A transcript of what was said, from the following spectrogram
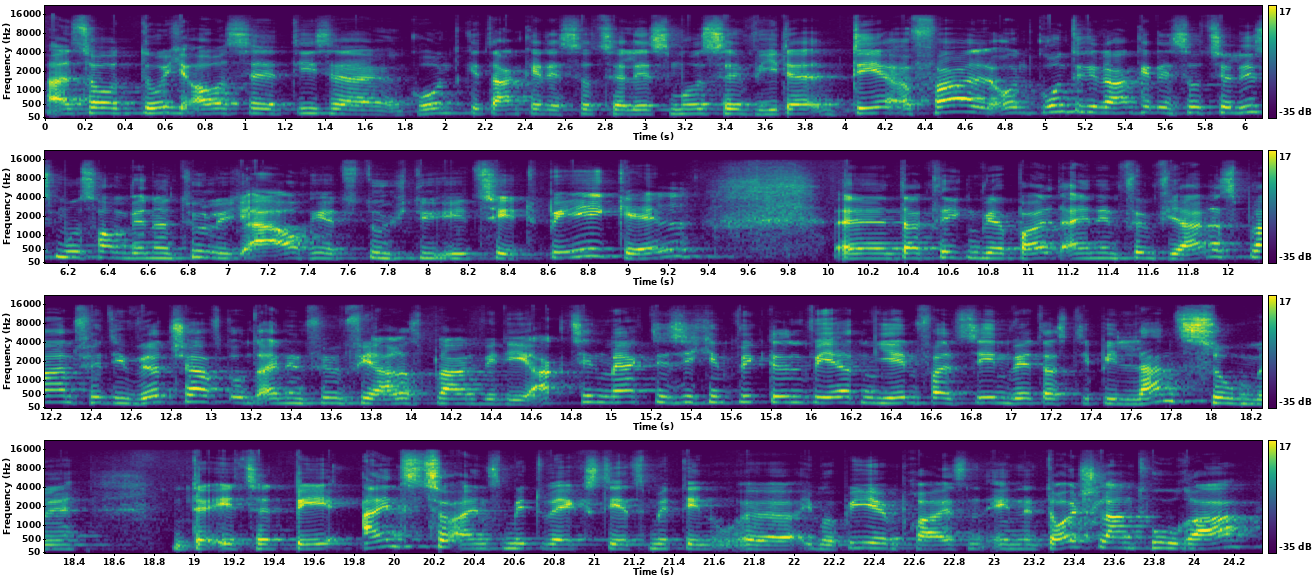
Also durchaus dieser Grundgedanke des Sozialismus wieder der Fall. Und Grundgedanke des Sozialismus haben wir natürlich auch jetzt durch die EZB, gell? Da kriegen wir bald einen Fünfjahresplan für die Wirtschaft und einen Fünfjahresplan, wie die Aktienmärkte sich entwickeln werden. Jedenfalls sehen wir, dass die Bilanzsumme der EZB eins zu eins mitwächst jetzt mit den äh, Immobilienpreisen in Deutschland. Hurra!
